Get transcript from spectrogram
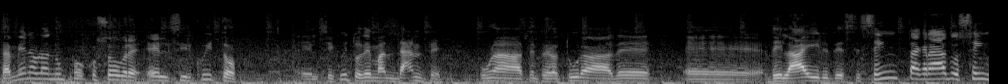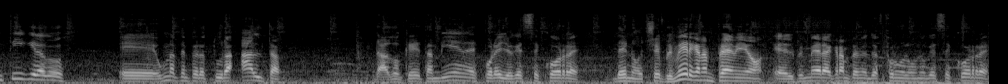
También hablando un poco sobre el circuito, el circuito demandante, una temperatura de eh, del aire de 60 grados centígrados, eh, una temperatura alta, dado que también es por ello que se corre de noche. El primer gran premio, el primer gran premio de Fórmula 1 que se corre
